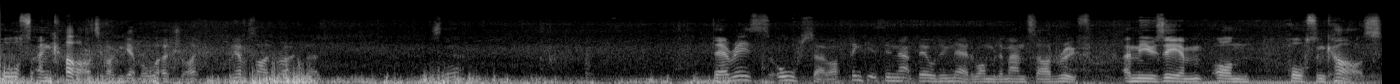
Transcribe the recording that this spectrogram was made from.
horse and cart if I can get my words right, on the other side of the road. Look. See that? There is also, I think it's in that building there, the one with the mansard roof, a museum on horse and carts.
